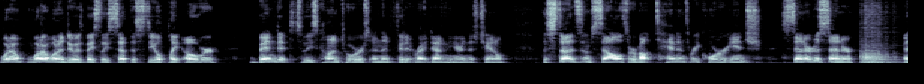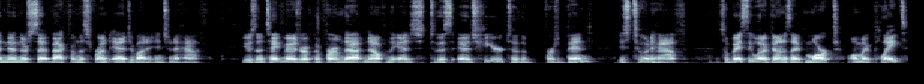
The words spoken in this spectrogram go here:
what I, what I want to do is basically set the steel plate over bend it to these contours, and then fit it right down in here in this channel. The studs themselves are about 10 and 3 quarter inch center to center, and then they're set back from this front edge about an inch and a half. Using a tape measure, I've confirmed that. Now from the edge to this edge here to the first bend is two and a half. So basically what I've done is I've marked on my plate,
